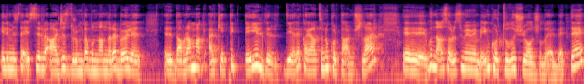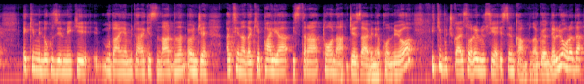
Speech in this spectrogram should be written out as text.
elimizde esir ve aciz durumda bulunanlara böyle e, davranmak erkeklik değildir diyerek hayatını kurtarmışlar. E, bundan sonrası Mümin Bey'in kurtuluş yolculuğu elbette. Ekim 1922 Mudanya mütarekesinin ardından önce Atina'daki Palya Istratona cezaevine konuyor. İki buçuk ay sonra Lucia esirin kampına gönderiliyor. Orada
